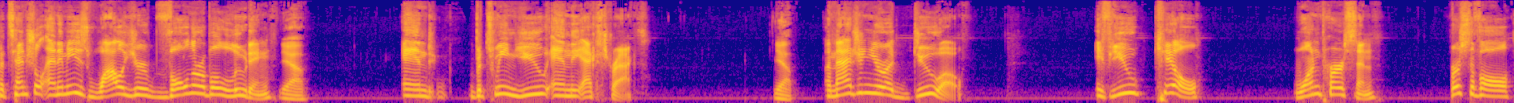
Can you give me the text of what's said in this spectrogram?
potential enemies while you're vulnerable looting yeah, and between you and the extract yeah, imagine you're a duo. If you kill one person, first of all,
